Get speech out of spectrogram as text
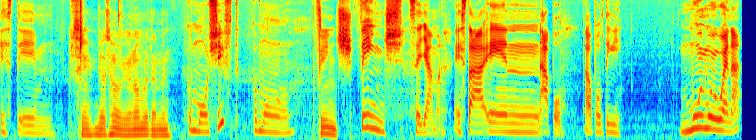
este, Sí, ya se me olvidó el nombre también. como Shift, como Finch. Finch se llama. Está en Apple, Apple TV. Muy, muy buena.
